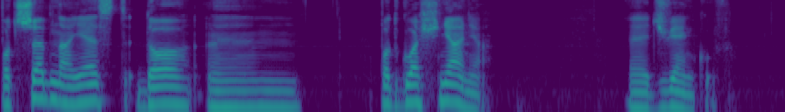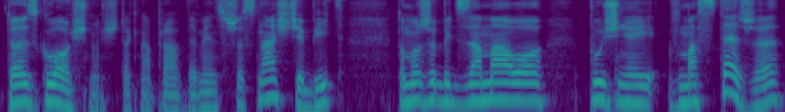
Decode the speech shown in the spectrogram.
potrzebna jest do podgłaśniania y, dźwięków. To jest głośność tak naprawdę, więc 16 bit to może być za mało. Później w masterze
